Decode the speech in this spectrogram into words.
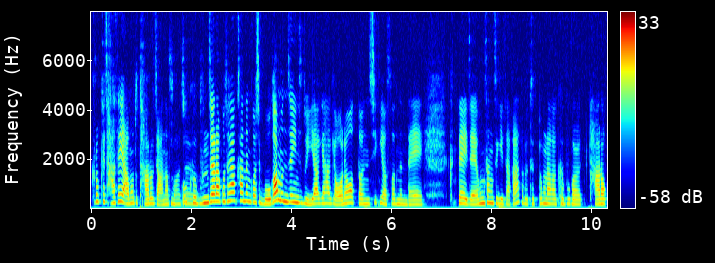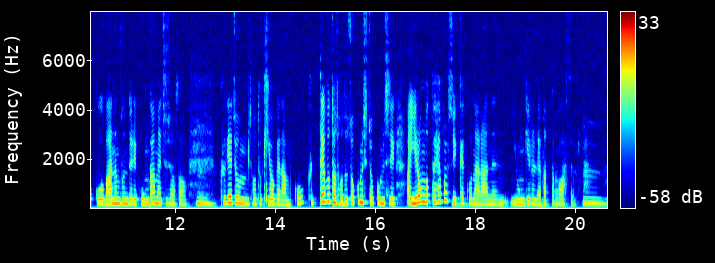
그렇게 자세히 아무도 다루지 않았었고 맞아요. 그 문제라고 생각하는 것이 뭐가 문제인지도 이야기하기 어려웠던 시기였었는데 그때 이제 홍상지 기자가 그리고 듣동라가 그 부걸 다뤘고 많은 분들이 공감해 주셔서 음. 그게 좀 저도 기억에 남고 그때부터 저도 조금씩 조금씩 아 이런 것도 해볼 수 있겠구나라는 용기를 내봤던 것 같습니다. 음.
